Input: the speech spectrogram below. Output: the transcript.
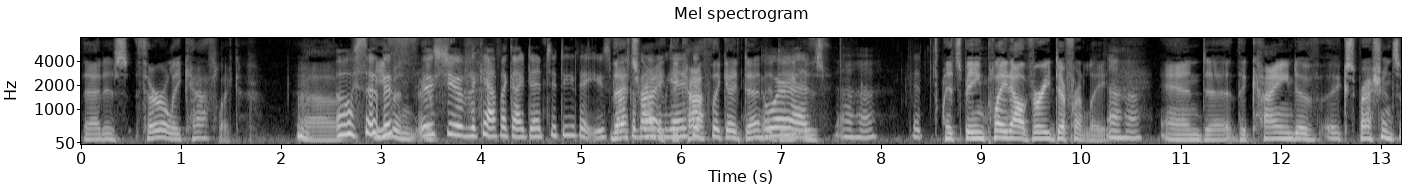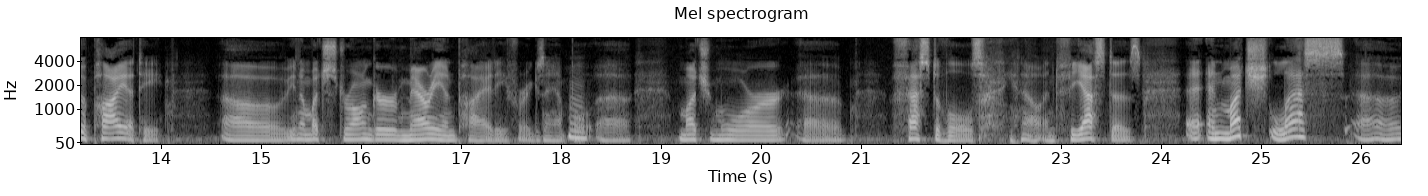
that is thoroughly Catholic. Uh, oh, so this if- issue of the Catholic identity that you spoke that's about. in right. The beginning, that- Catholic identity Whereas, is uh-huh, that, it's being played out very differently, uh-huh. and uh, the kind of expressions of piety, uh, you know, much stronger Marian piety, for example, uh, much more uh, festivals, you know, and fiestas, and much less uh,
